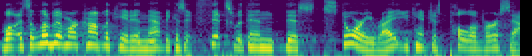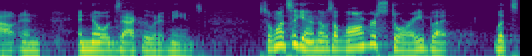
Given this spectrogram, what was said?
Well, it's a little bit more complicated than that because it fits within this story, right? You can't just pull a verse out and, and know exactly what it means. So once again, that was a longer story, but let's,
